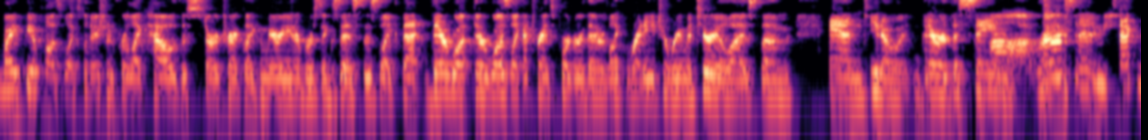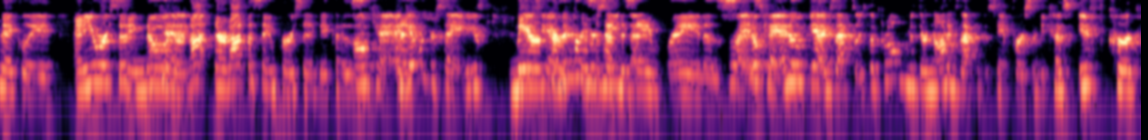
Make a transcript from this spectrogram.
might be a plausible explanation for like how the Star Trek like mirror universe exists. Is like that there what there was like a transporter there like ready to rematerialize them, and you know they're the same Ah, right. Person technically. And you were saying no, Okay. they're not. They're not the same person because Okay, I get what you're saying because mirror yeah, I remember you characters saying have the that. same brain as right. as- Okay, I know. Yeah, exactly. So the problem is they're not exactly the same person because if Kirk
